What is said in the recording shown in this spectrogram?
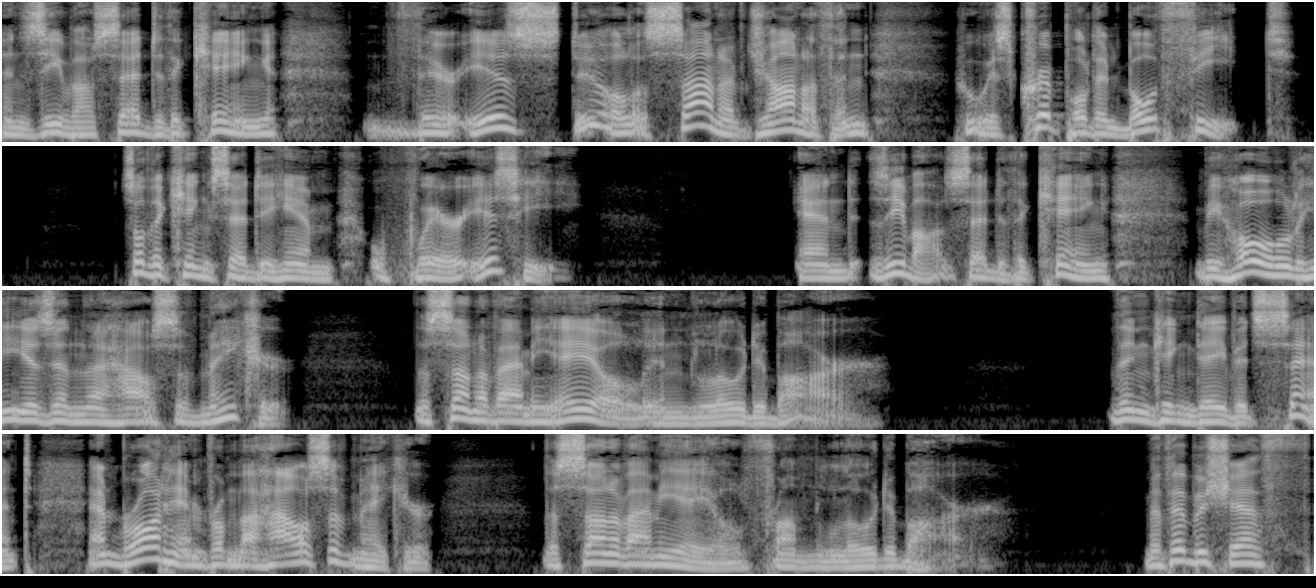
And Ziba said to the king, There is still a son of Jonathan who is crippled in both feet. So the king said to him, Where is he? And Ziba said to the king, Behold, he is in the house of Machir, the son of Ammiel in Lodebar. Then King David sent and brought him from the house of Machir, the son of Ammiel from Lodebar. Mephibosheth,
